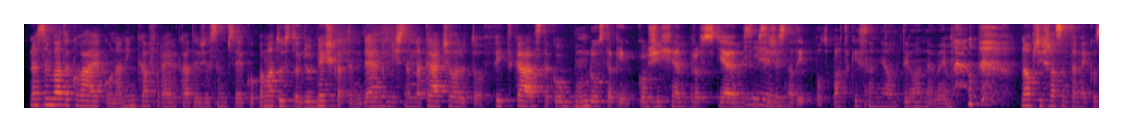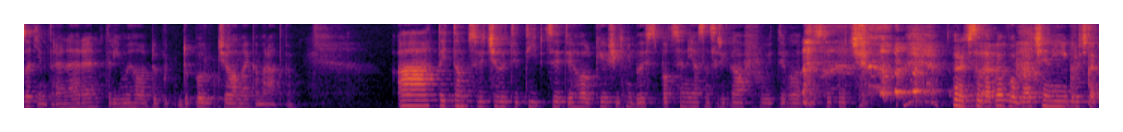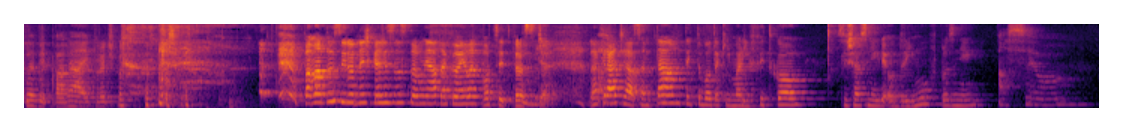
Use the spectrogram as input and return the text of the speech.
No já jsem byla taková jako naninka, frajerka, takže jsem si jako pamatuju to do dneška ten den, když jsem nakráčela do toho fitka s takovou bundou, s takým kožichem prostě, myslím je. si, že snad i podpatky jsem měla, ty nevím. no a přišla jsem tam jako za tím trenérem, který mi ho doporučila moje kamarádka. A teď tam cvičili ty týpci, ty holky, všichni byli spocený. Já jsem si říkala, fuj, ty vole, prostě proč, proč jsou takhle oblečený, proč takhle vypadají, proč. Pamatuju si do dneška, že jsem z toho měla takovýhle pocit prostě. Nakráčela jsem tam, teď to bylo taký malý fitko. Slyšela jsi někdy o Dreamu v Plzni? Asi jo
